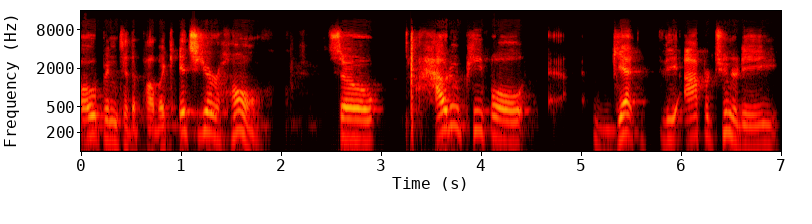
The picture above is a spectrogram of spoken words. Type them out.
open to the public. It's your home. So how do people get the opportunity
